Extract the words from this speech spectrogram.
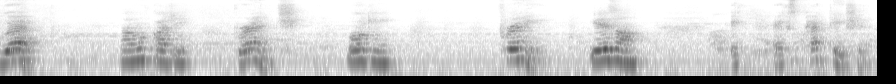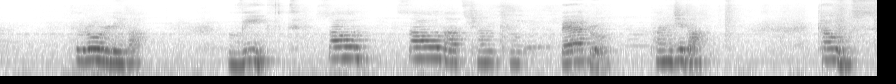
web, 나뭇가지 branch, 먹이 pray, 예상 e- expectation, 들어올리다 lift, 싸우, 싸우다 전투 battle, 던지다 toast,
